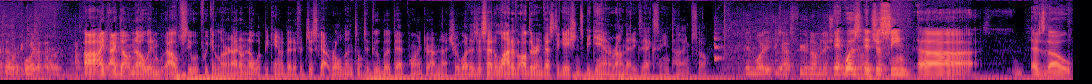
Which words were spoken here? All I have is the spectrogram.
of that report? Uh, I, I don't know, and I'll see if we can learn. I don't know what became of it, if it just got rolled into Taguba at that point, or I'm not sure what. As I said, a lot of other investigations began around that exact same time, so. And why did you ask for your nomination? It was, it just seemed uh, as though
